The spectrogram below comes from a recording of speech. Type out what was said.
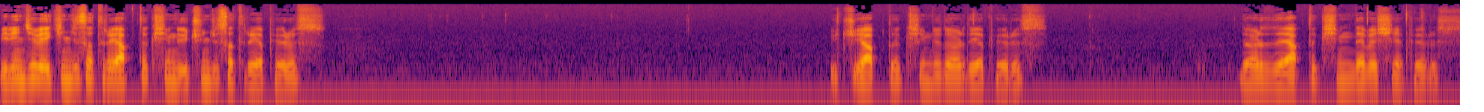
Birinci ve ikinci satırı yaptık. Şimdi üçüncü satırı yapıyoruz. Üçü yaptık. Şimdi dördü yapıyoruz. Dördü de yaptık. Şimdi de beşi yapıyoruz.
